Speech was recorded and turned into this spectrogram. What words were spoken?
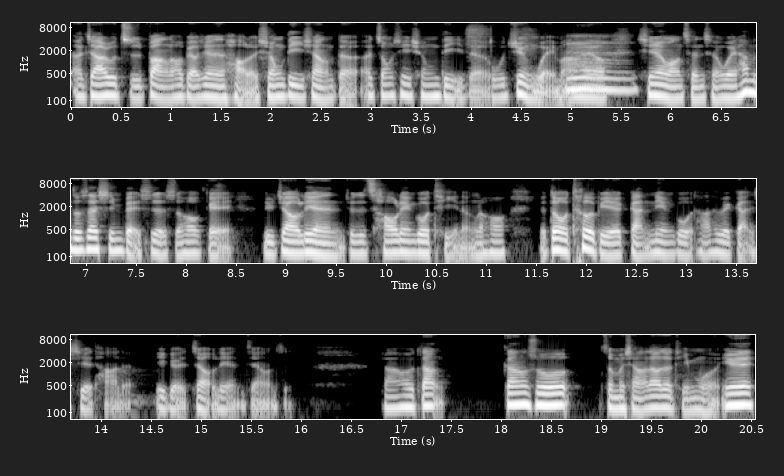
呃加入职棒，然后表现很好的兄弟像的呃中信兄弟的吴俊伟嘛，还有嗯新人王陈晨威，他们都是在新北市的时候给吕教练就是操练过体能，然后也都有特别感念过他，特别感谢他的一个教练这样子。然后当刚刚说怎么想得到这题目，因为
